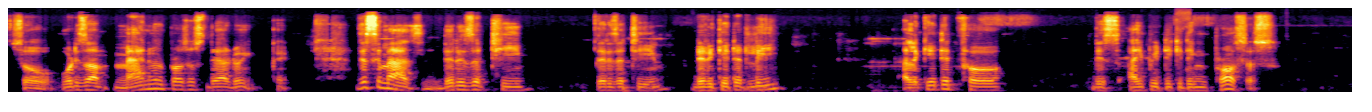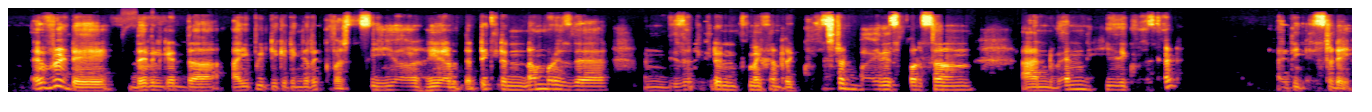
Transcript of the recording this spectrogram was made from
So what is a manual process they are doing? Okay, just imagine there is a team, there is a team dedicatedly allocated for this IP ticketing process every day they will get the IP ticketing request. Here, here the ticket number is there, and this is the ticket information requested by this person. And when he requested, I think yesterday,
